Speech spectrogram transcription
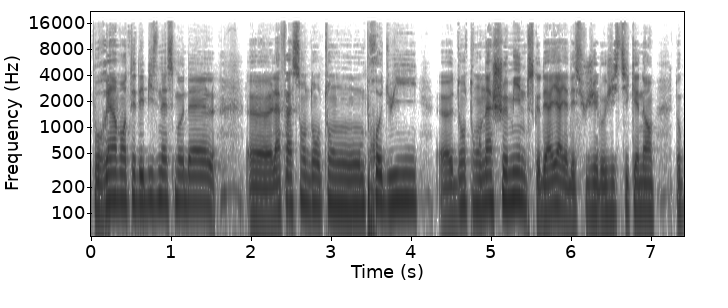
pour réinventer des business models, la façon dont on produit, dont on achemine, parce que derrière il y a des sujets logistiques énormes. Donc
